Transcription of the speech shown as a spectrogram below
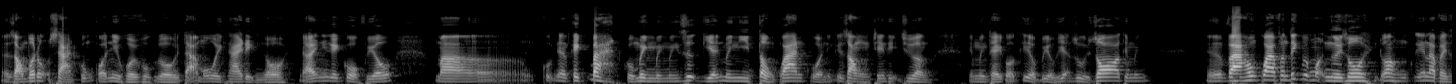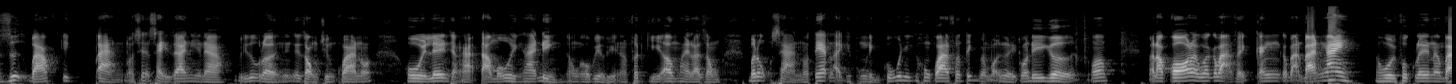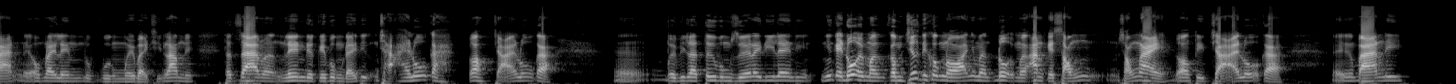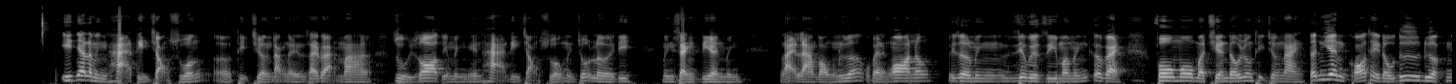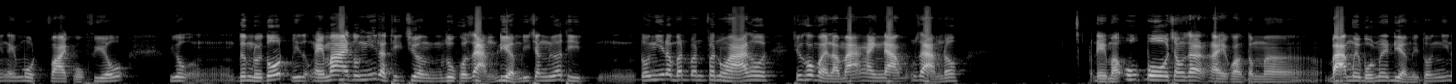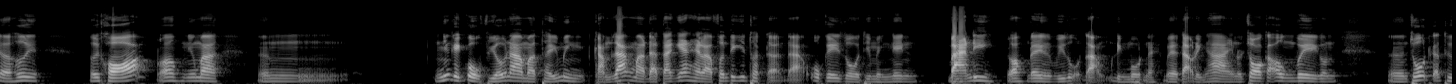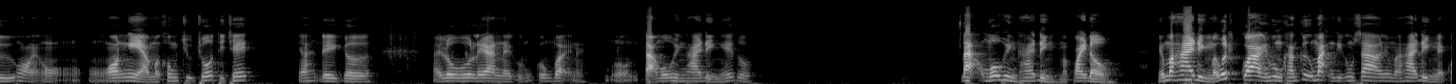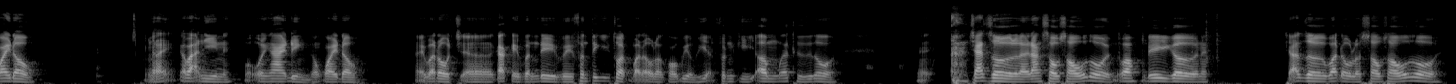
dòng bất động sản cũng có nhiều hồi phục rồi, tạo mô hình hai đỉnh rồi. Đấy, những cái cổ phiếu mà cũng như là kịch bản của mình mình mình dự kiến, mình nhìn tổng quan của những cái dòng trên thị trường thì mình thấy có kiểu biểu hiện rủi ro thì mình ừ, và hôm qua phân tích với mọi người rồi, đúng không? Nghĩa là phải dự báo kịch bản nó sẽ xảy ra như nào. Ví dụ là những cái dòng chứng khoán nó hồi lên chẳng hạn, tạo mẫu hình hai đỉnh trong có biểu hiện là phân ký âm hay là dòng bất động sản nó test lại cái vùng đỉnh cũ như hôm qua phân tích với mọi người có DG đúng không? Và nó có là các bạn phải canh, các bạn bán ngay hồi phục lên là bán hôm nay lên được vùng 17 95 thì thật ra mà lên được cái vùng đấy thì cũng chả hai lỗ cả đúng không? Chả hai lỗ cả. Ờ, bởi vì là từ vùng dưới này đi lên thì những cái đội mà cầm trước thì không nói nhưng mà đội mà ăn cái sóng sóng này đúng không? Thì chả hai lỗ cả. Đấy, bán đi. Ít nhất là mình hạ tỷ trọng xuống ở thị trường đang ở giai đoạn mà rủi ro thì mình nên hạ tỷ trọng xuống mình chốt lời đi. Mình dành tiền mình lại làm vòng nữa, có phải là ngon không? Bây giờ mình riêng việc gì mà mình cứ phải fomo mà chiến đấu trong thị trường này? Tất nhiên có thể đầu tư được những cái một vài cổ phiếu, ví dụ ừ, tương đối tốt. Ví dụ ngày mai tôi nghĩ là thị trường dù có giảm điểm đi chăng nữa thì ừ, tôi nghĩ là vẫn vẫn phân hóa thôi, chứ không phải là mã ngành nào cũng giảm đâu. Để mà upo trong giai đoạn này khoảng tầm ờ, 30 40 điểm thì tôi nghĩ là hơi hơi khó, đúng không? Nhưng mà những cái cổ phiếu nào mà thấy mình cảm giác mà đã target hay là phân tích kỹ thuật đã, đã ok rồi thì mình nên bán đi đó đây ví dụ tạo đỉnh một này về tạo đỉnh hai nó cho các ông về còn uh, ờ, chốt các thứ ngon nghẻ mà không chịu chốt thì chết nhá. DG hay Lovoland này cũng cũng vậy này tạo mô hình hai đỉnh hết rồi. Tạo mô hình hai đỉnh mà quay đầu. Nếu mà hai đỉnh mà bứt qua cái vùng kháng cự mạnh thì không sao nhưng mà hai đỉnh lại quay đầu. Đấy các bạn nhìn này mô hình hai đỉnh nó quay đầu đấy bắt đầu uh, các cái vấn đề về phân tích kỹ thuật bắt đầu là có biểu hiện phân ký âm các thứ rồi. Đấy. chat giờ là đang xấu xấu rồi đúng không? DG này. Chat giờ bắt đầu là xấu xấu rồi.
